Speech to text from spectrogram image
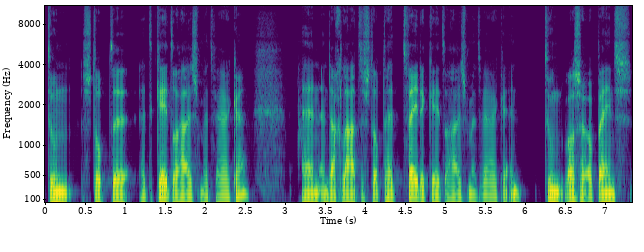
Toen stopte het ketelhuis met werken. En een dag later stopte het tweede ketelhuis met werken. En toen was er opeens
